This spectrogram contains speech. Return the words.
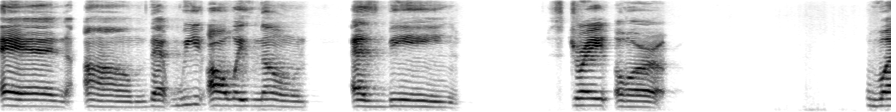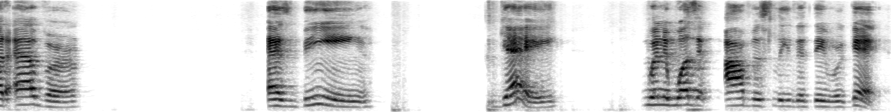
and um, that we always known as being straight or whatever as being gay when it wasn't obviously that they were gay.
